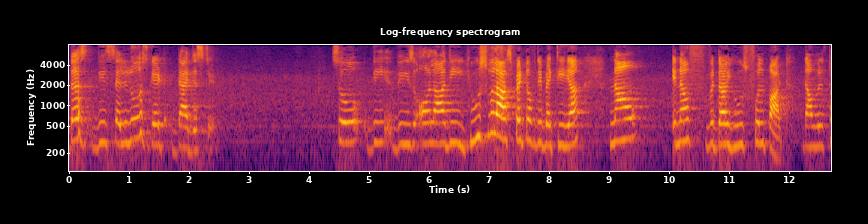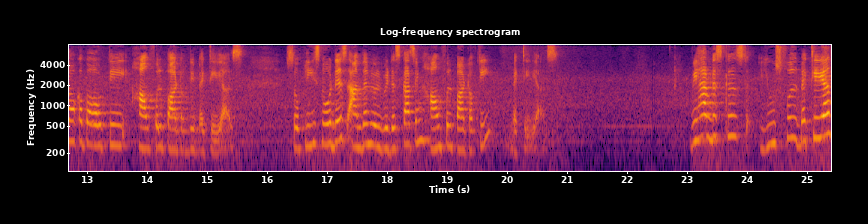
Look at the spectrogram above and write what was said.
thus the cellulose get digested. So, the, these all are the useful aspect of the bacteria. Now, enough with the useful part. Now we will talk about the harmful part of the bacteria. So please note this and then we will be discussing harmful part of the bacteria. We have discussed useful bacteria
